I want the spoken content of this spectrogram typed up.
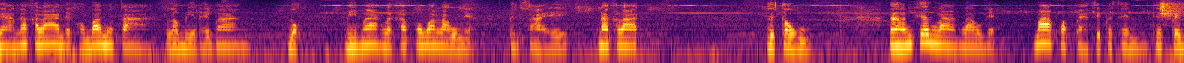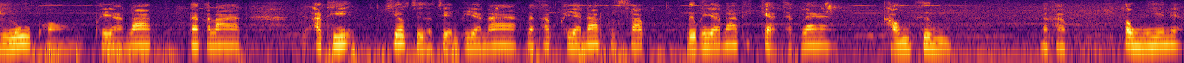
ญานาคราชเนี่ยของบ้านมนตา เรามีอะไรบ้าง บอกมีมากแล้วครับ เพราะว่าเราเนี่ยเป็นสายนาคราชโดยตรง ดังนั้นเครื่องรางเราเนี่ยมากกว่า 80%จะเป็นรูปของพญานาคนาคราชอาทิเขี้ยวเสือเสียนพญานาคนะครับพญานาคขุนทรัพย์ หรือพญานาคที่แกะจากแร่ เขาคึมนะครับ ตรงนี้เนี่ย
